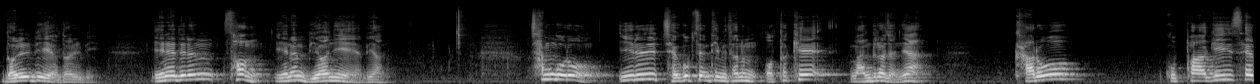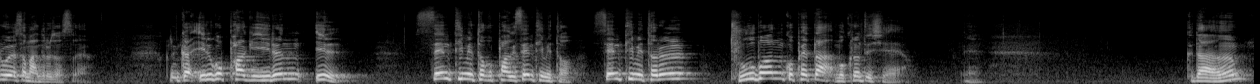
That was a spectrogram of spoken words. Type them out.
넓이에요. 넓이. 얘네들은 선, 얘는 면이에요. 면. 참고로 1제곱 센티미터는 어떻게 만들어졌냐? 가로 곱하기 세로에서 만들어졌어요. 그러니까 1 곱하기 1은 1, 센티미터 곱하기 센티미터, 센티미터를 두 번 곱했다. 뭐 그런 뜻이에요. 네. 그 다음,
